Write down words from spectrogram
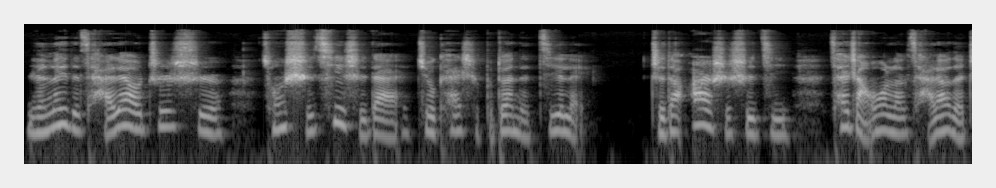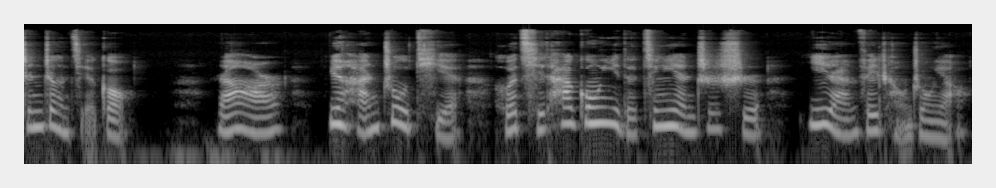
人类的材料知识从石器时代就开始不断的积累，直到二十世纪才掌握了材料的真正结构。然而，蕴含铸铁和其他工艺的经验知识依然非常重要。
